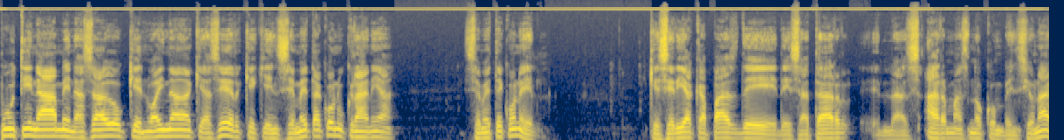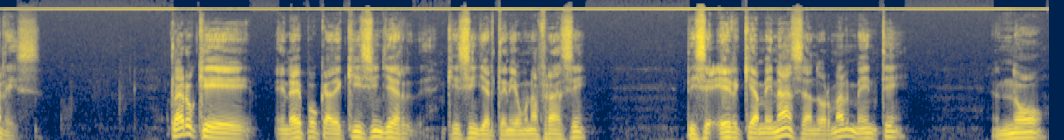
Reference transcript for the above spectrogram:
Putin ha amenazado que no hay nada que hacer, que quien se meta con Ucrania se mete con él, que sería capaz de desatar las armas no convencionales. Claro que en la época de Kissinger, Kissinger tenía una frase, dice, el que amenaza normalmente no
